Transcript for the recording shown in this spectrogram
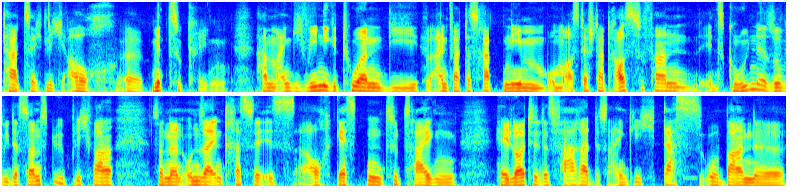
tatsächlich auch mitzukriegen. Haben eigentlich wenige Touren, die einfach das Rad nehmen, um aus der Stadt rauszufahren, ins Grüne, so wie das sonst üblich war, sondern unser Interesse ist auch Gästen zu zeigen, hey Leute, das Fahrrad ist eigentlich das urbane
